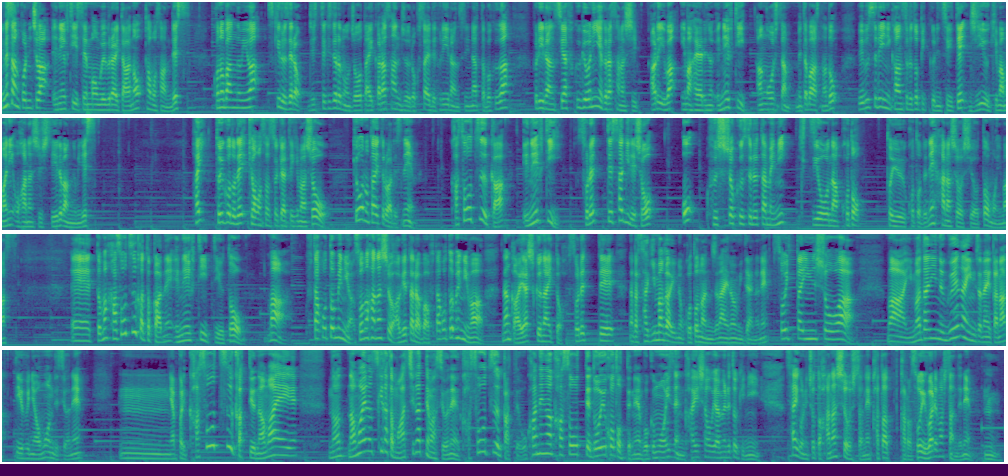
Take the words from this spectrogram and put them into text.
皆さんこんにちは。NFT 専門ウェブライターのタモさんです。この番組はスキルゼロ、実績ゼロの状態から36歳でフリーランスになった僕が、フリーランスや副業に役立つ話、あるいは今流行りの NFT、暗号資産、メタバースなど、Web3 に関するトピックについて自由気ままにお話ししている番組です。はい。ということで今日も早速やっていきましょう。今日のタイトルはですね、仮想通貨 NFT それって詐欺でしょ？を払拭するために必要なことということでね、話をしようと思います。えーっと、まあ、仮想通貨とかね、NFT っていうと、まあ、二言目には、その話を挙げたらば、二言目には、なんか怪しくないと。それって、なんか詐欺まがいのことなんじゃないのみたいなね。そういった印象は、まあ、未だに拭えないんじゃないかなっていうふうには思うんですよね。うーん、やっぱり仮想通貨っていう名前、な、名前の付け方間違ってますよね。仮想通貨ってお金が仮想ってどういうことってね、僕も以前会社を辞めるときに、最後にちょっと話をしたね、方からそう言われましたんでね。うん。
